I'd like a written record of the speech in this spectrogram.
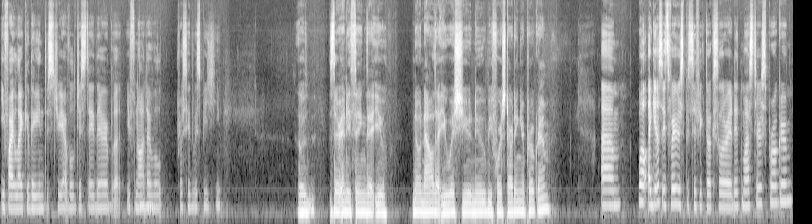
If I like the industry, I will just stay there. But if not, mm-hmm. I will proceed with PhD. Is there anything that you know now that you wish you knew before starting your program? Um, well, I guess it's very specific to accelerated master's program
